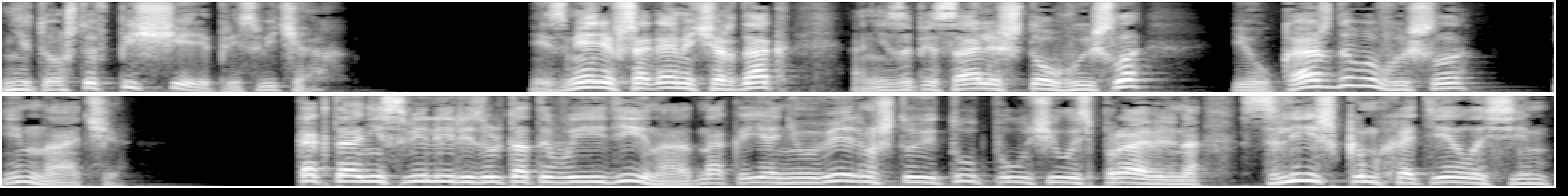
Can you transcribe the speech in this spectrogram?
Не то что в пещере при свечах. Измерив шагами чердак, они записали, что вышло, и у каждого вышло иначе. Как-то они свели результаты воедино, однако я не уверен, что и тут получилось правильно. Слишком хотелось им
